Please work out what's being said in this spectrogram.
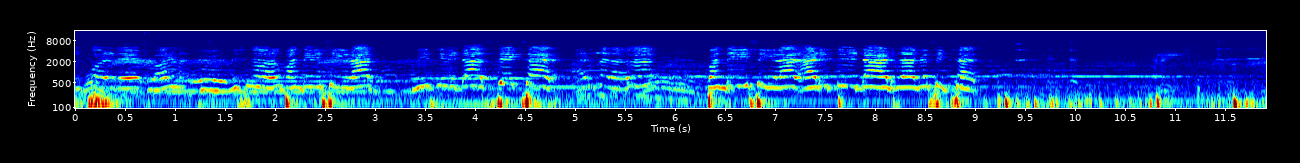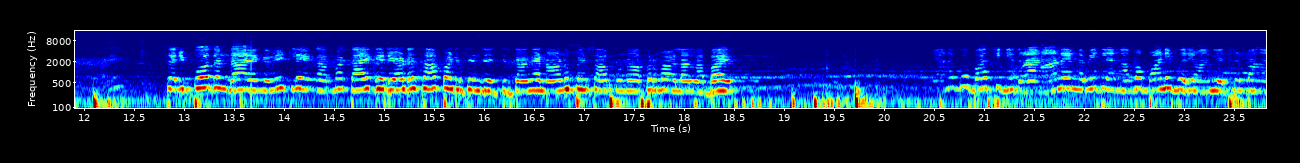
இப்பொழுது வருண் விஷ்ணு அவர்கள் பந்து வீசுகிறார். வீசிவிட்டால் சிக்ஸ் பந்து வீசுகிறார். அடித்து விட்டார் அடுத்ததாக சிக்ஸர் சரி போதும்டா. எங்க வீட்ல எங்க அம்மா காய்கறியோட சாப்பாடு செஞ்சு வச்சிருக்காங்க. நானும் போய் சாப்பிடணும். அப்புறமா விளையாடலாம் பாய் எனக்கும் பசிக்குதுடா. நானும் எங்க வீட்ல எங்க அப்பா பானிபூரி வாங்கி வச்சிருப்பாங்க.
